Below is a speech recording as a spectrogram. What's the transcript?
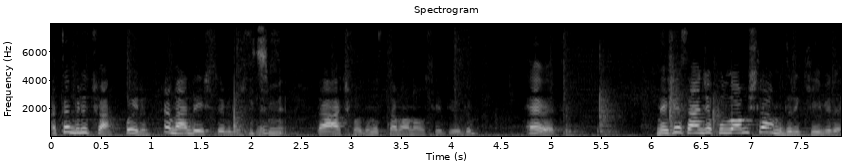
E, tabii lütfen buyurun hemen değiştirebilirsiniz. İçimi- Daha açmadınız tam anons ediyordum. Evet. Neşe sence kullanmışlar mıdır 2'yi 1'i?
